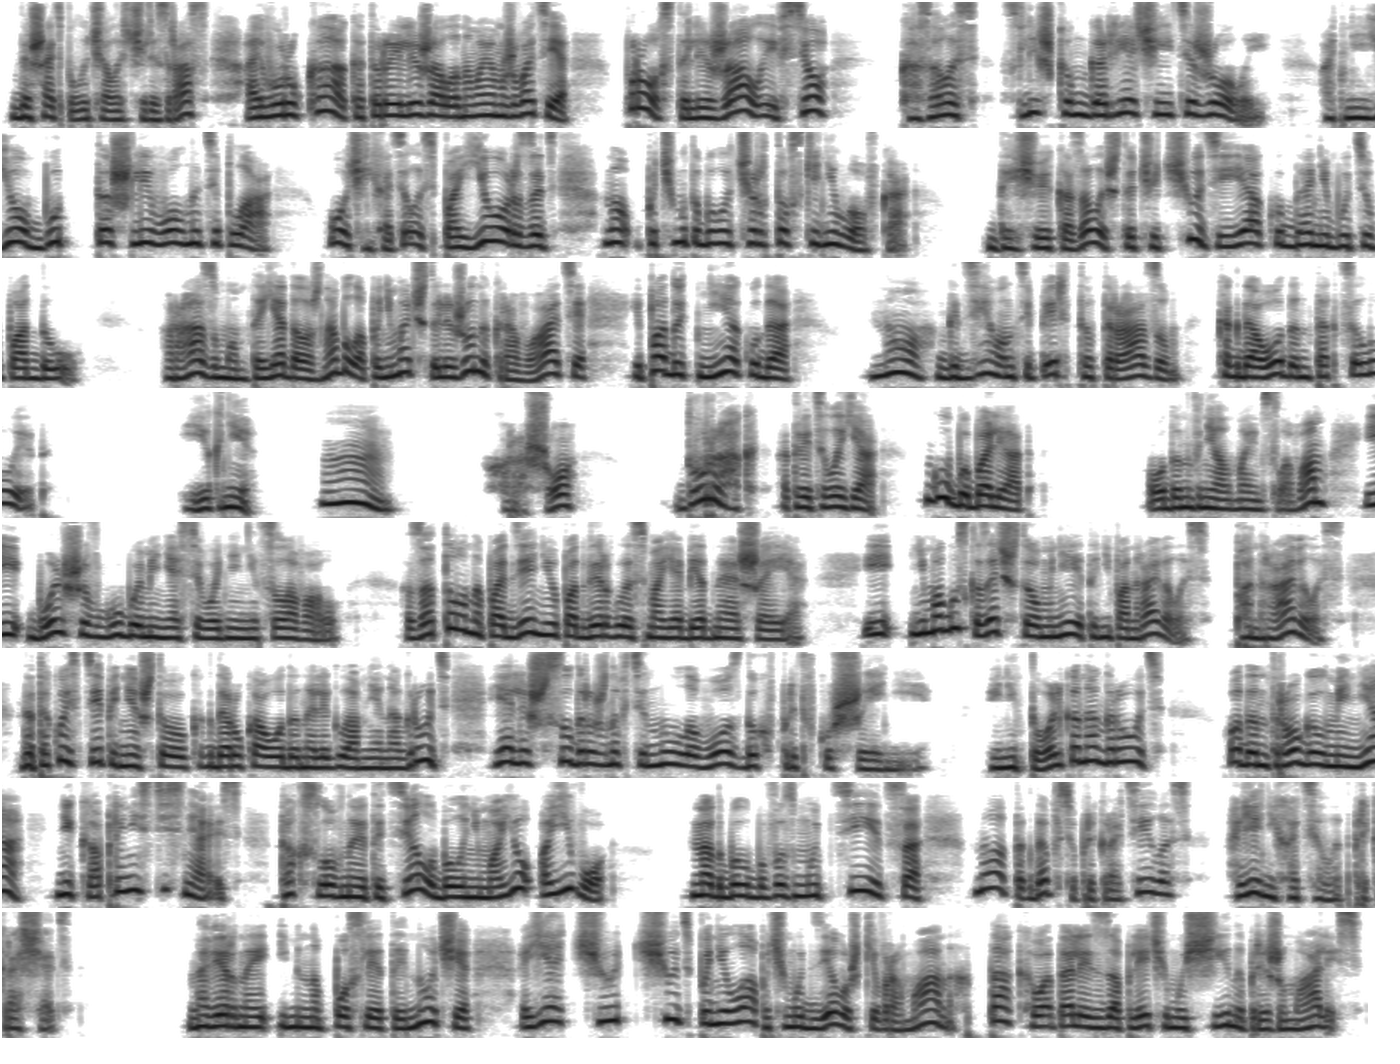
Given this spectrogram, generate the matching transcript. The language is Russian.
Дышать получалось через раз, а его рука, которая лежала на моем животе, просто лежала и все, казалась слишком горячей и тяжелой. От нее будто шли волны тепла. Очень хотелось поерзать, но почему-то было чертовски неловко. Да еще и казалось, что чуть-чуть, и я куда-нибудь упаду. Разумом-то я должна была понимать, что лежу на кровати и падать некуда. Но где он теперь, тот разум, когда Одан так целует? Игни. Ммм, хорошо. Дурак, ответила я, губы болят. Одан внял моим словам и больше в губы меня сегодня не целовал. Зато нападению подверглась моя бедная шея. И не могу сказать, что мне это не понравилось. Понравилось. До такой степени, что, когда рука Ода налегла мне на грудь, я лишь судорожно втянула воздух в предвкушении. И не только на грудь. Одан трогал меня, ни капли не стесняясь, так, словно это тело было не мое, а его. Надо было бы возмутиться, но тогда все прекратилось, а я не хотела это прекращать. Наверное, именно после этой ночи я чуть-чуть поняла, почему девушки в романах так хватались за плечи мужчины, прижимались.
